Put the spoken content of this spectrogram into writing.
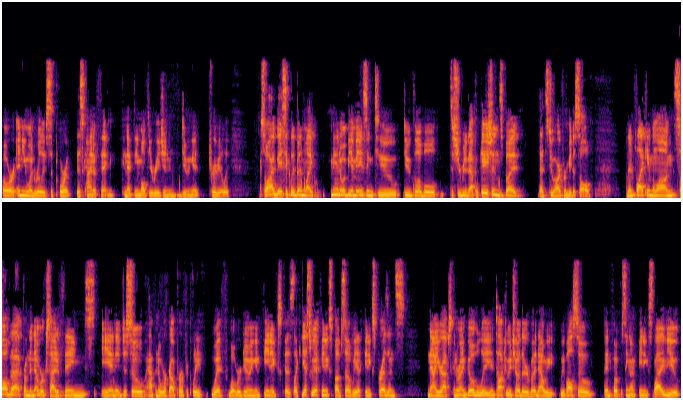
or anyone really support this kind of thing, connecting multi-region and doing it trivially. So I've basically been like, man, it would be amazing to do global distributed applications, but that's too hard for me to solve. And then Fly came along, solved that from the network side of things, and it just so happened to work out perfectly with what we're doing in Phoenix. Because, like, yes, we have Phoenix Pub Sub, we have Phoenix Presence. Now your apps can run globally and talk to each other, but now we we've also been focusing on Phoenix Live View.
